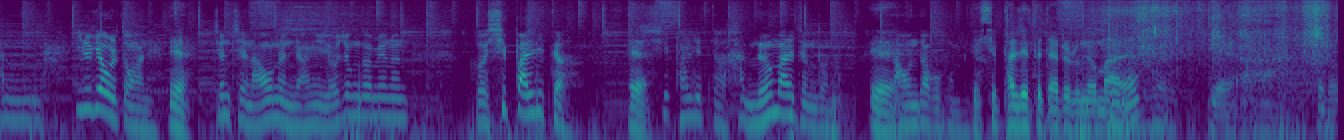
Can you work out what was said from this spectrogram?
한 1개월 동안에 예. 전체 나오는 양이 요 정도면은 그 18리터, 예. 18리터 한 너말 정도는 예. 나온다고 봅니다. 예, 18리터짜리로 넘어요. 네. 예. 아, 그런.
